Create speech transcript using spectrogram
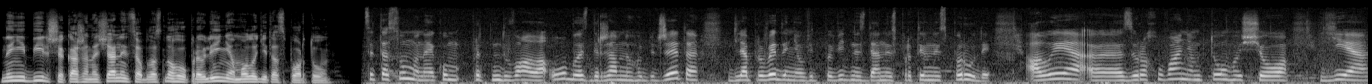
Нині більше, каже начальниця обласного управління молоді та спорту. Це та сума, на яку претендувала область державного бюджету для проведення у відповідність даної спортивної споруди. Але е, з урахуванням того, що є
